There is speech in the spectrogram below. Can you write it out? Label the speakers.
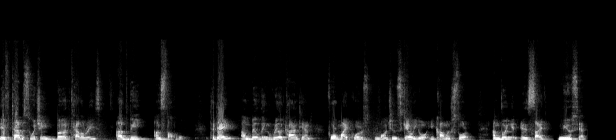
Speaker 1: If tab switching burned calories, I'd be unstoppable. Today, I'm building real content for my course, Launch and Scale Your E-commerce store. I'm doing it inside Muset.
